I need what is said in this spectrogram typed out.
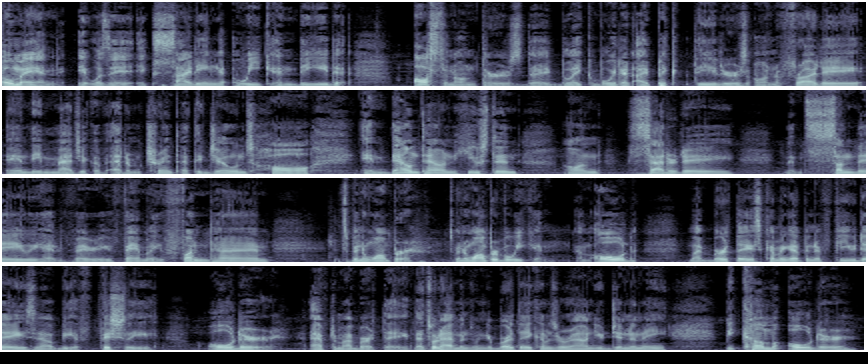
Oh man, it was a exciting week indeed. Austin on Thursday, Blake at iPic Theaters on Friday, and the Magic of Adam Trent at the Jones Hall in downtown Houston on Saturday. Then Sunday we had very family fun time. It's been a whomper. It's been a whomper of a weekend. I'm old. My birthday is coming up in a few days, and I'll be officially older after my birthday. That's what happens when your birthday comes around. You generally become older.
